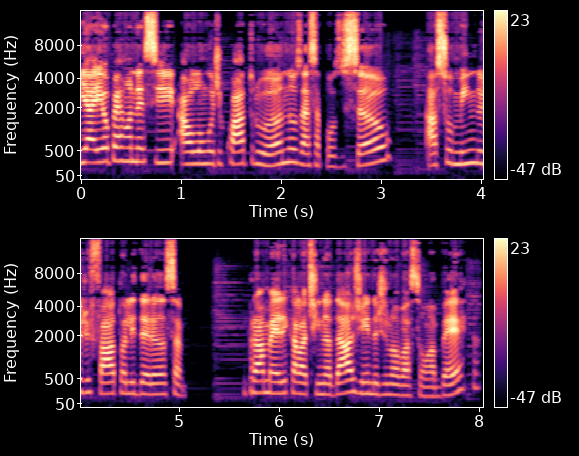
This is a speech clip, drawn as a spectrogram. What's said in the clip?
E aí eu permaneci ao longo de quatro anos nessa posição, assumindo de fato a liderança para a América Latina da agenda de inovação aberta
